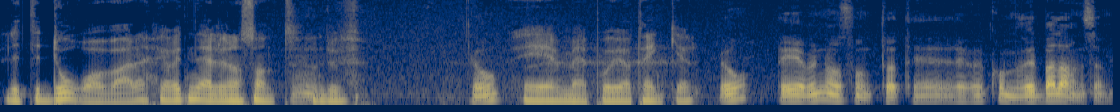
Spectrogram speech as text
lite dovare. Jag vet inte, eller något sånt. Mm. Om du jo. är med på hur jag tänker. Jo, det är väl något sånt att det, det kommer väl balansen.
